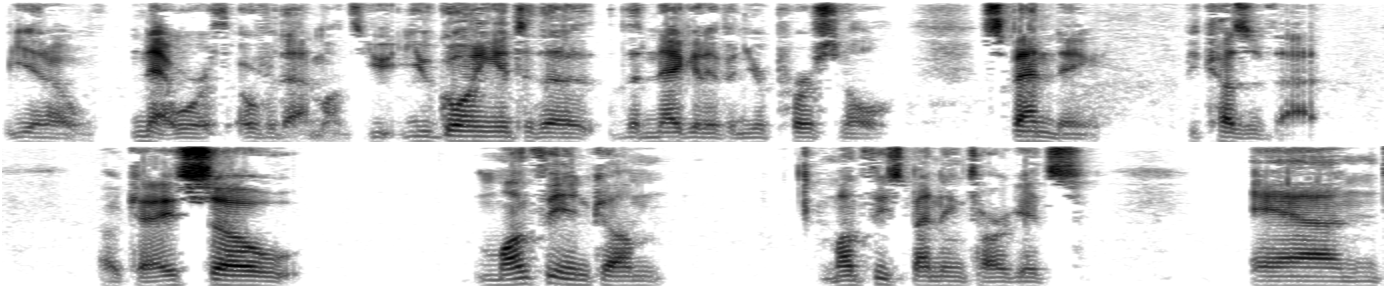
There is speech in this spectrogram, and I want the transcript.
you know, net worth over that month. You you going into the the negative in your personal spending because of that. Okay, so monthly income, monthly spending targets, and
